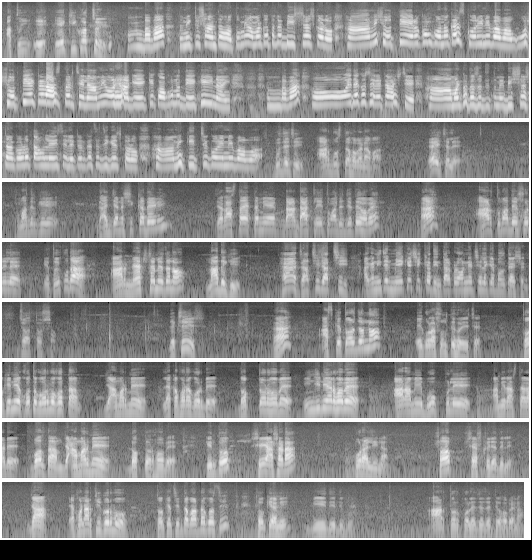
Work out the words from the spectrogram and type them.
আর তুই এ- কি করছ? বাবা, তুমি একটু শান্ত হও। তুমি আমার কথাটা বিশ্বাস করো। হ্যাঁ আমি সত্যি এরকম কোনো কাজ করিনি, বাবা। ও সত্যি একটা রাস্তার ছেলে। আমি ওর আগে একে কখনো দেখেই নাই। বাবা ওই দেখো ছেলেটা আসছে। হ্যাঁ আমার কথা যদি তুমি বিশ্বাস না করো তাহলে এই ছেলেটার কাছে জিজ্ঞেস করো। হ্যাঁ আমি কিচ্ছু করিনি বাবা। বুঝেছি আর বুঝতে হবে না আমার। এই ছেলে তোমাদেরকে গার্জিয়ানের শিক্ষা দেয়নি? যে রাস্তায় একটা মেয়ে ডা- ডাকলেই তোমাদের যেতে হবে হ্যাঁ? আর তোমাদের শরীরে এতই কুদা আর নেক্সট টাইমে যেন না দেখি। হ্যাঁ যাচ্ছি যাচ্ছি। আগে নিজের মেয়েকে শিক্ষা দিন তারপর অন্যের ছেলেকে বলতে আসেন। যত সব। দেখছিস? হ্যাঁ? আজকে তোর জন্য এগুলা শুনতে হয়েছে। তোকে নিয়ে কত গর্ব করতাম যে আমার মেয়ে লেখাপড়া করবে ডক্টর হবে ইঞ্জিনিয়ার হবে। আর আমি বুক ফুলে আমি রাস্তাঘাটে বলতাম যে আমার মেয়ে ডক্টর হবে। কিন্তু সেই আশাটা পোড়ালি না। সব শেষ করে দিলে। যা এখন আর কি করব? তোকে চিন্তা ভাবনা করছি তোকে আমি বিয়ে দিয়ে দিব। আর তোর কলেজে যেতে হবে না।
